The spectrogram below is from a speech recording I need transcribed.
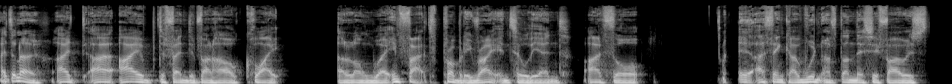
I don't know, I, I I defended Van Gaal quite a long way. In fact, probably right until the end. I thought, I think I wouldn't have done this if I was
